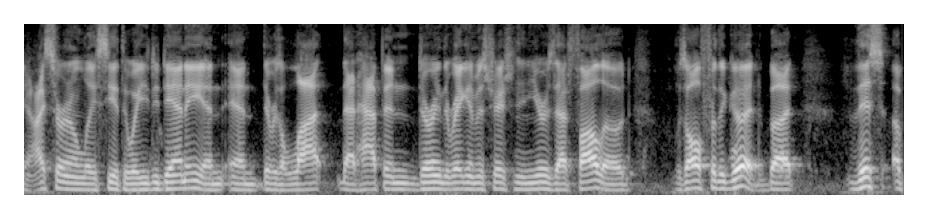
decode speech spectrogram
you know, I certainly see it the way you do, Danny. And, and there was a lot that happened during the Reagan administration and years that followed it was all for the good. But this uh,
